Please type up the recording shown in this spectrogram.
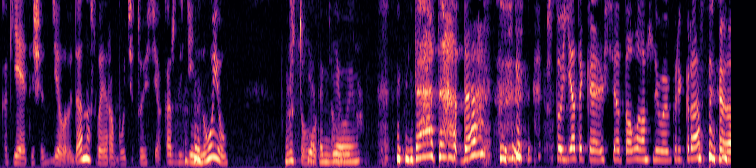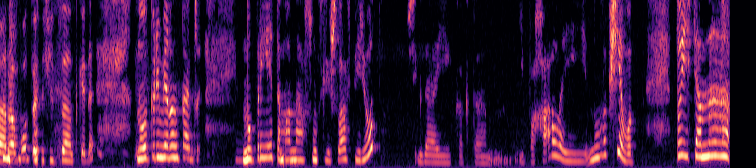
как я это сейчас делаю, да, на своей работе. То есть я каждый день ною. Мы что все вот так там... делаем. Да, да, да. Что я такая вся талантливая, прекрасная, а работаю официанткой, да. Ну вот примерно так же. Но при этом она, в смысле, шла вперед всегда и как-то и пахала, и, ну, вообще вот, то есть она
